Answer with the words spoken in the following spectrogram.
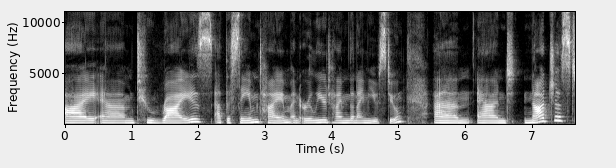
I am to rise at the same time, an earlier time than I'm used to, um, and not just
